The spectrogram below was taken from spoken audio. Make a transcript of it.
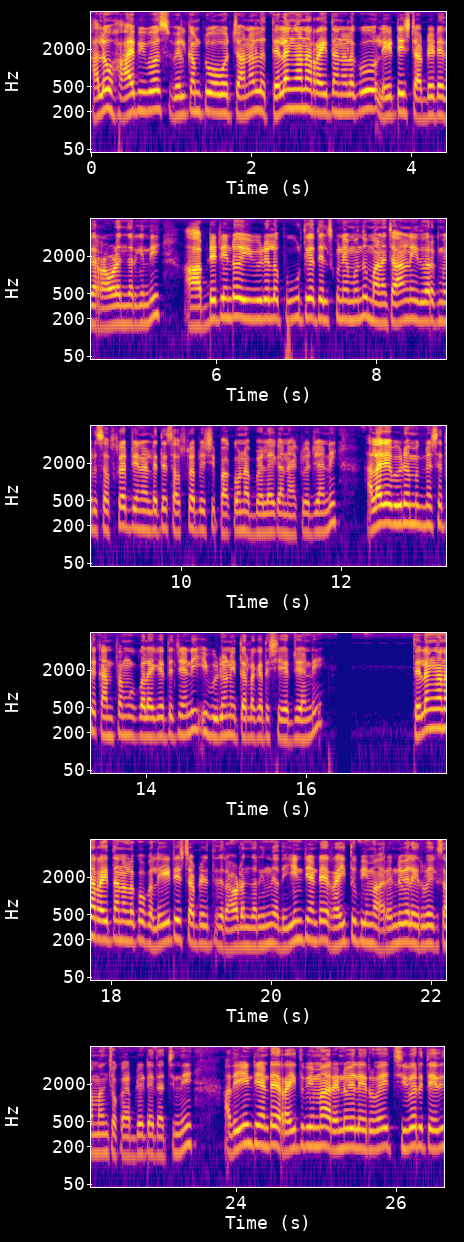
Hello hi viewers welcome to our channel Telangana రైతన్నలకు లేటెస్ట్ అప్డేట్ అయితే రావడం జరిగింది. ఆ అప్డేట్ ఏంటో ఈ వీడియోలో పూర్తిగా తెలుసుకునే ముందు మన ఛానల్ని ఇదివరకు మీరు సబ్స్క్రైబ్ చేయనట్లయితే సబ్స్క్రైబ్ చేసి పక్క ఉన్న బెల్ ఐకాన్ యాక్టివేట్ చేయండి. అలాగే వీడియో మీకు నచ్చితే కన్ఫర్మ్గా ఒక లైక్ అయితే చేయండి. ఈ వీడియోని ఇతరులకైతే షేర్ చేయండి. తెలంగాణ రైతన్నలకు ఒక లేటెస్ట్ అప్డేట్ అయితే రావడం జరిగింది. అది ఏంటి అంటే రైతు బీమా రెండు వేల ఇరవైకి సంబంధించి ఒక అప్డేట్ అయితే వచ్చింది. అది ఏంటి అంటే రైతు బీమా రెండు వేల ఇరవై చివరి తేదీ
